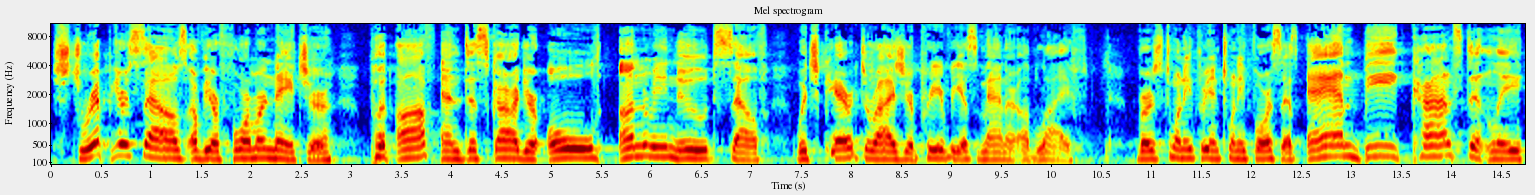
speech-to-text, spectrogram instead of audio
Strip yourselves of your former nature, put off and discard your old unrenewed self which characterized your previous manner of life. Verse 23 and 24 says, And be constantly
